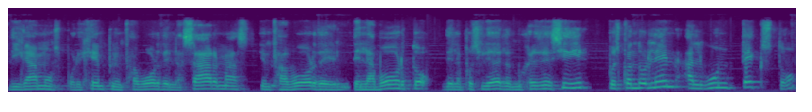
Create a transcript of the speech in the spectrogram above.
digamos, por ejemplo, en favor de las armas, en favor del, aborto, de la posibilidad de las mujeres de decidir, pues cuando leen algún texto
